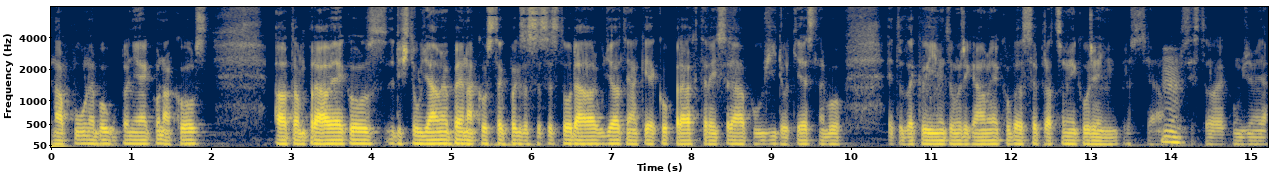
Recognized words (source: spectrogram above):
na půl nebo úplně jako na kost, a tam právě jako, když to uděláme úplně na kost, tak pak zase se z toho dá udělat nějaký jako prach, který se dá použít do těst, nebo je to takový, my tomu říkáme jako vlastně pracovní koření, prostě, no, hmm. si z toho jako můžeme dělat.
